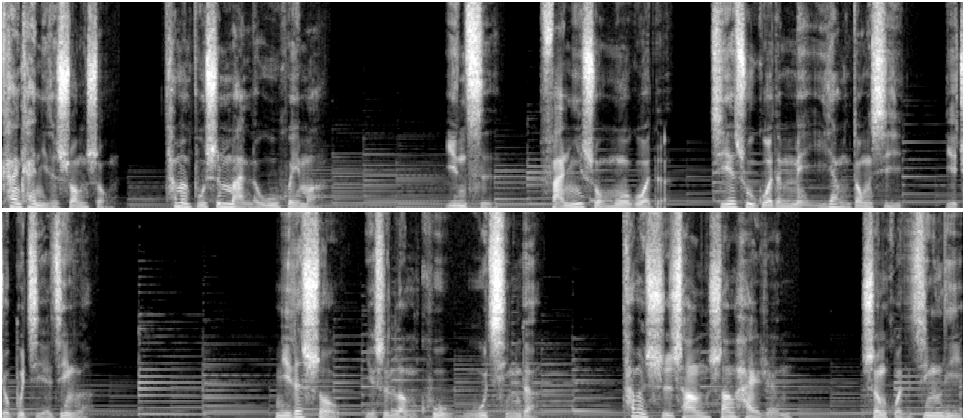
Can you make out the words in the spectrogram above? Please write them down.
看看你的双手，他们不是满了污秽吗？因此，凡你所摸过的。”接触过的每一样东西，也就不洁净了。你的手也是冷酷无情的，他们时常伤害人。生活的经历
